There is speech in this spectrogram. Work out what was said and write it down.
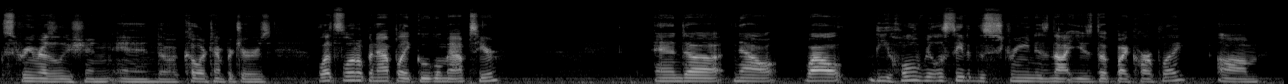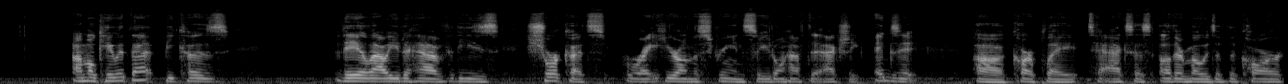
screen resolution and uh, color temperatures, let's load up an app like Google Maps here. And uh, now, while the whole real estate of the screen is not used up by CarPlay, um, I'm okay with that because they allow you to have these shortcuts right here on the screen so you don't have to actually exit uh, CarPlay to access other modes of the car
